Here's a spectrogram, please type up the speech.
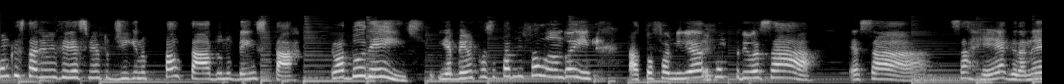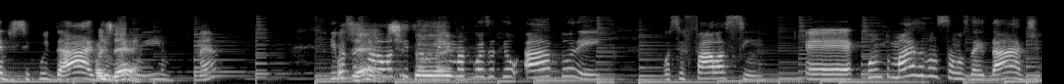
conquistaria um envelhecimento digno pautado no bem-estar. Eu adorei isso. E é bem o que você está me falando aí. A tua família é. cumpriu essa essa, essa regra, né, de se cuidar, pois de é. evoluir, é. né? E pois você é, fala aqui tô... também uma coisa que eu adorei. Você fala assim, é, quanto mais avançamos na idade,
